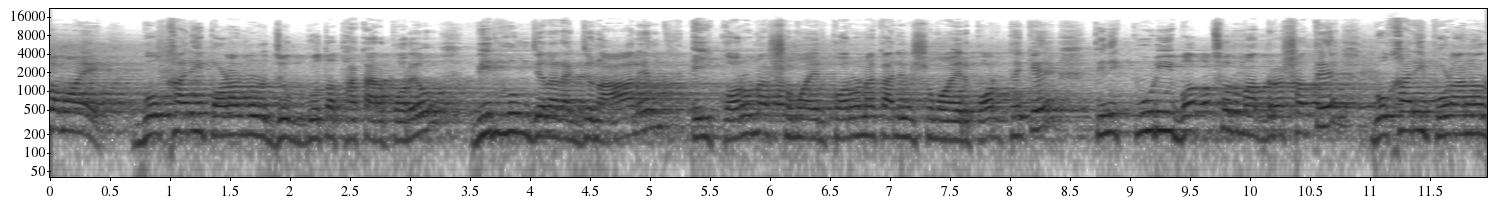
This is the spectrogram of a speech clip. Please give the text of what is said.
সময়ে বোখারি পড়ানোর যোগ্যতা থাকার পরেও বীরভূম জেলার একজন আলেম এই করোনা সময়ের, করোনাকালীন সময়ের পর থেকে তিনি কুড়ি বছর মাদ্রাসাতে বোখারি পড়ানোর,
